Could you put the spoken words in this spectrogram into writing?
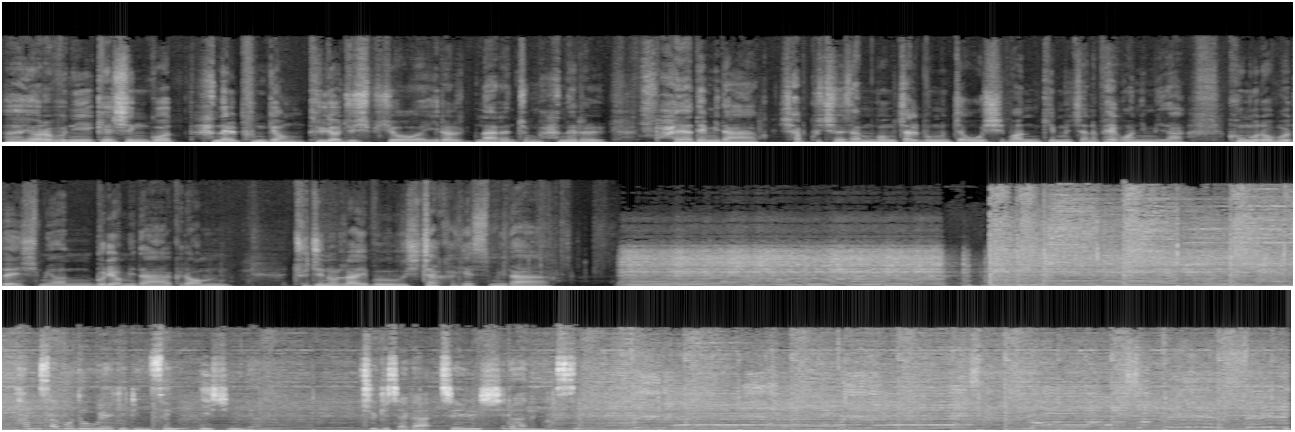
아, 여러분이 계신 곳 하늘 풍경 들려주십시오. 이럴 날은 좀 하늘을 봐야 됩니다. 샵 9730 짧은 문자 50원, 긴 문자는 100원입니다. 콩으로 보내시면 무료입니다. 그럼 주진우 라이브 시작하겠습니다. 탐사보도 외길 인생 20년. 주 기자가 제일 싫어하는 것은?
